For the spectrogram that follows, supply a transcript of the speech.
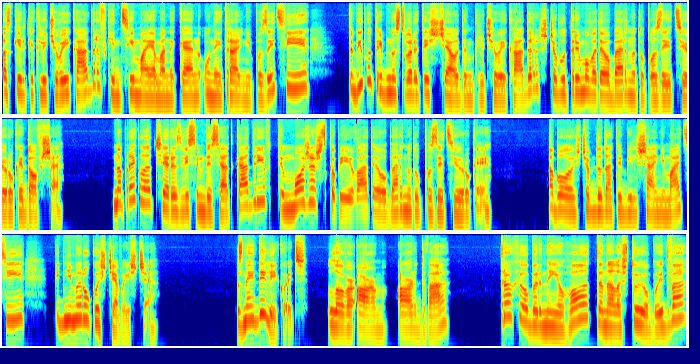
Оскільки ключовий кадр в кінці має манекен у нейтральній позиції, тобі потрібно створити ще один ключовий кадр, щоб утримувати обернуту позицію руки довше. Наприклад, через 80 кадрів ти можеш скопіювати обернуту позицію руки. Або, щоб додати більше анімації, підніми руку ще вище. Знайди лікоть Lower Arm R2, трохи оберни його та налаштуй обидва,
